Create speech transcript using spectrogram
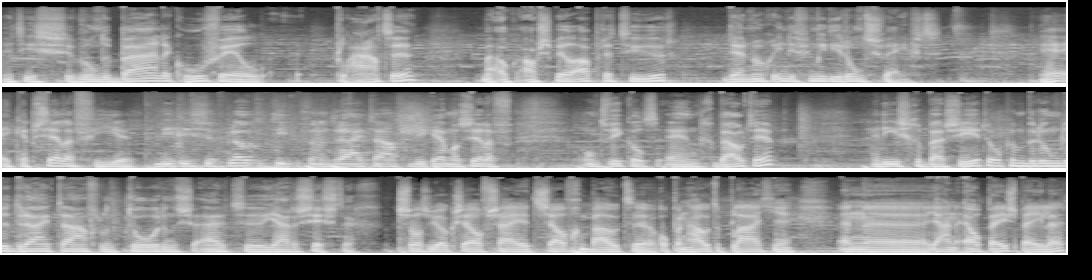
Het is wonderbaarlijk hoeveel platen, maar ook afspeelapparatuur, daar nog in de familie rondzweeft. Ik heb zelf hier, dit is een prototype van een draaitafel die ik helemaal zelf ontwikkeld en gebouwd heb. En die is gebaseerd op een beroemde draaitafel en torens uit de jaren 60. Zoals u ook zelf zei, het zelf gebouwd eh, op een houten plaatje. En eh, ja, een LP-speler.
